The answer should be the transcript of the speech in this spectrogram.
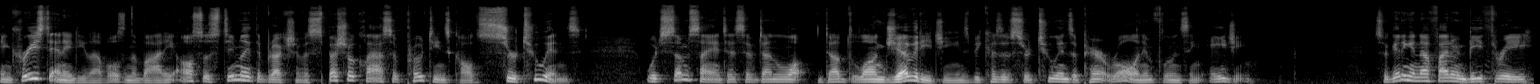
Increased NAD levels in the body also stimulate the production of a special class of proteins called sirtuins, which some scientists have lo- dubbed longevity genes because of sirtuins' apparent role in influencing aging. So, getting enough vitamin B3,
